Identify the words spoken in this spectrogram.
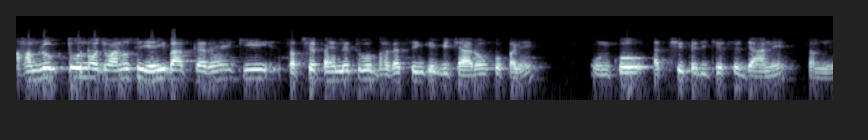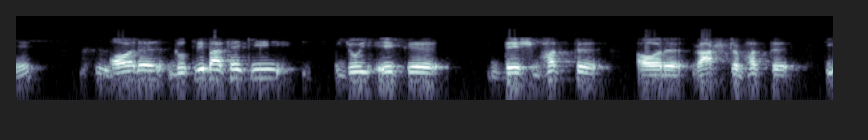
हम लोग तो नौजवानों से यही बात कर रहे हैं कि सबसे पहले तो वो भगत सिंह के विचारों को पढ़ें उनको अच्छी तरीके से जाने समझें। और दूसरी बात है कि जो एक देशभक्त और राष्ट्रभक्त की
